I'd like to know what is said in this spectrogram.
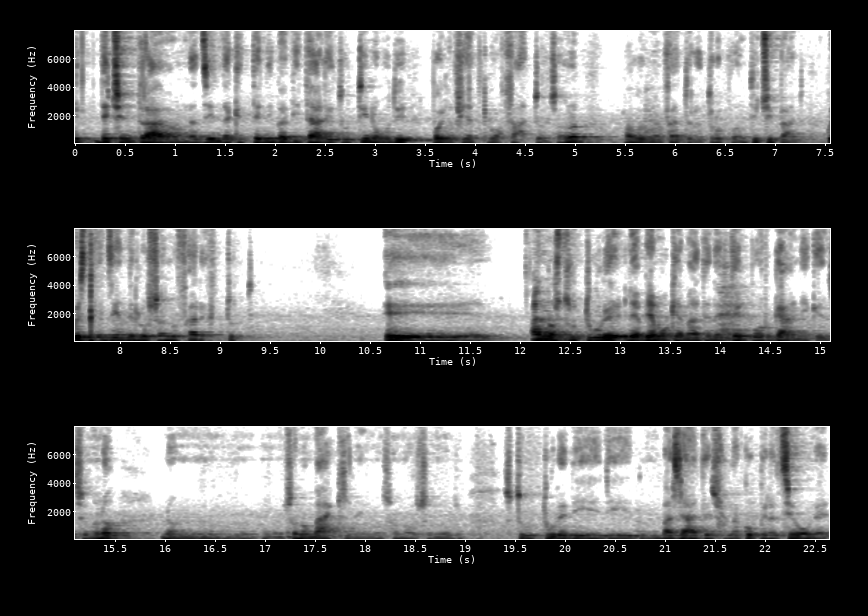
che decentrava un'azienda che teneva vitali tutti i nodi, poi la Fiat lo ha fatto, insomma, quando l'abbiamo fatto era troppo anticipato. Queste aziende lo sanno fare tutti. E hanno strutture, le abbiamo chiamate nel tempo organiche, insomma, no? non, non sono macchine, non sono, sono strutture di, di, basate sulla cooperazione,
